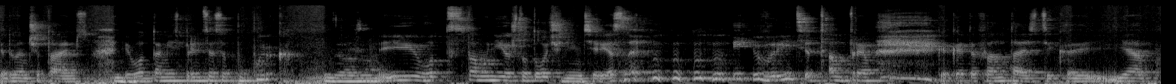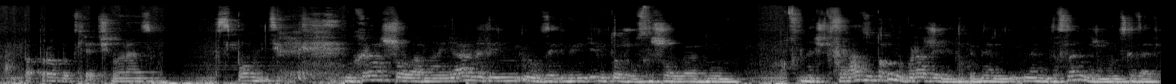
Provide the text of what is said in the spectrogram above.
Adventure Times. И вот там есть принцесса Пупырка. Да, знаю. И вот там у нее что-то очень интересное. И в Рите там прям какая-то фантастика. Я попробую к следующему разу вспомнить. Ну хорошо, ладно. Я на этой, ну, за эти две недели тоже услышал одну значит, фразу, такое ну, выражение, такое, наверное, это сленг даже можно сказать.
